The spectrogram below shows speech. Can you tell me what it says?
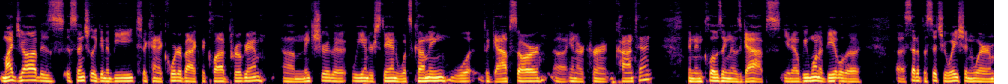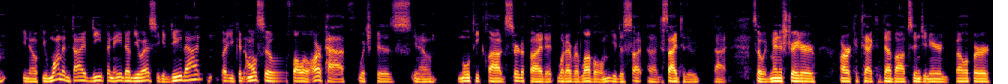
my job is essentially going to be to kind of quarterback the cloud program, um, make sure that we understand what's coming, what the gaps are uh, in our current content, and then closing those gaps. You know, we want to be able to uh, set up a situation where you know if you want to dive deep in aws you could do that but you can also follow our path which is you know multi-cloud certified at whatever level you decide, uh, decide to do that. So administrator architect devops engineer developer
